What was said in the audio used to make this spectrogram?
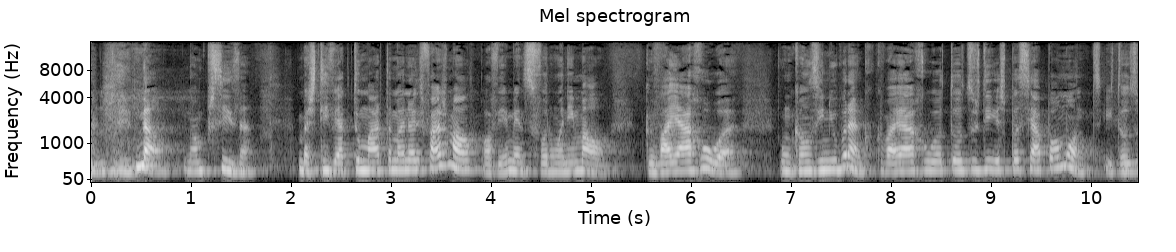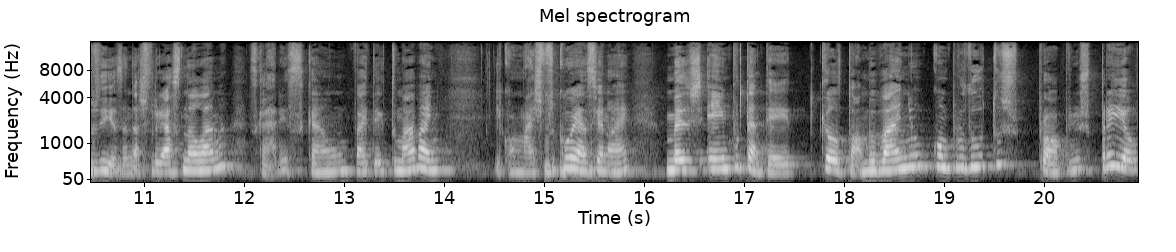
não, não precisa. Mas se tiver que tomar também não lhe faz mal. Obviamente, se for um animal que vai à rua, um cãozinho branco que vai à rua todos os dias passear para o monte e todos os dias anda a esfregar-se na lama, se calhar esse cão vai ter que tomar banho. E com mais frequência, não é? Mas é importante é que ele tome banho com produtos próprios para ele.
